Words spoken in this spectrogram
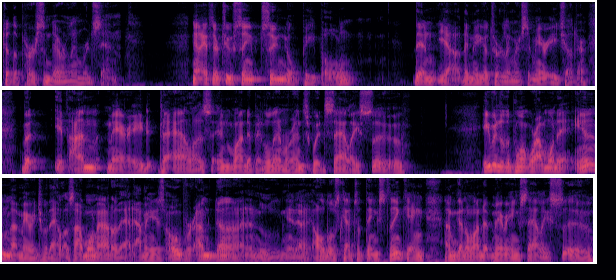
to the person they're limerence in. Now, if they're two single people, then yeah, they may go through limerence to marry each other. But if I'm married to Alice and wind up in limerence with Sally Sue, even to the point where I want to end my marriage with Alice, I want out of that. I mean, it's over. I'm done, and know, all those kinds of things. Thinking I'm going to wind up marrying Sally Sue.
